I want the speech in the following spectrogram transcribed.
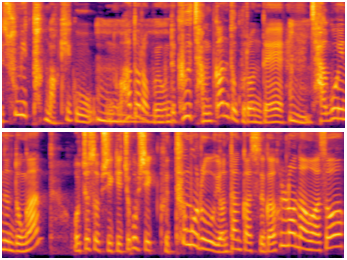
숨이 탁 막히고 음. 하더라고요. 근데 그 잠깐도 그런데 음. 자고 있는 동안 어쩔 수 없이 이렇게 조금씩 그 틈으로 연탄가스가 흘러나와서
